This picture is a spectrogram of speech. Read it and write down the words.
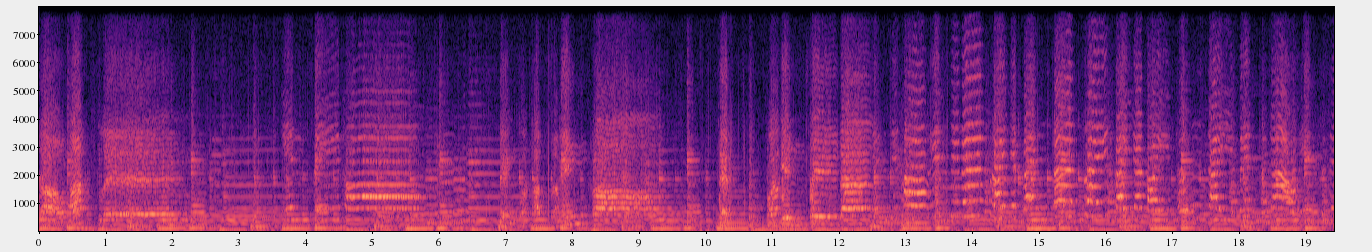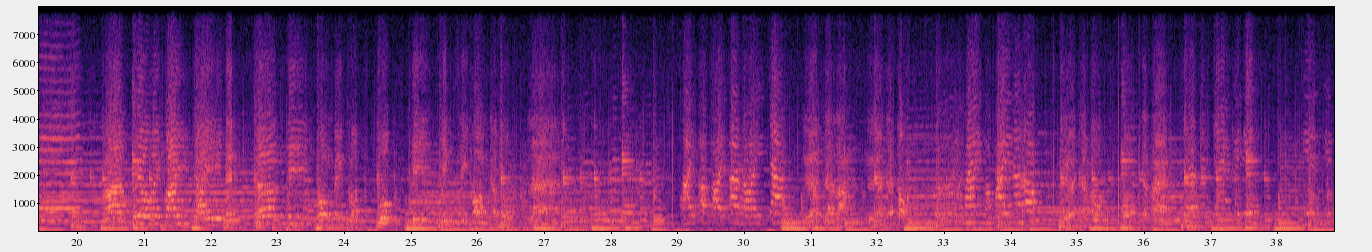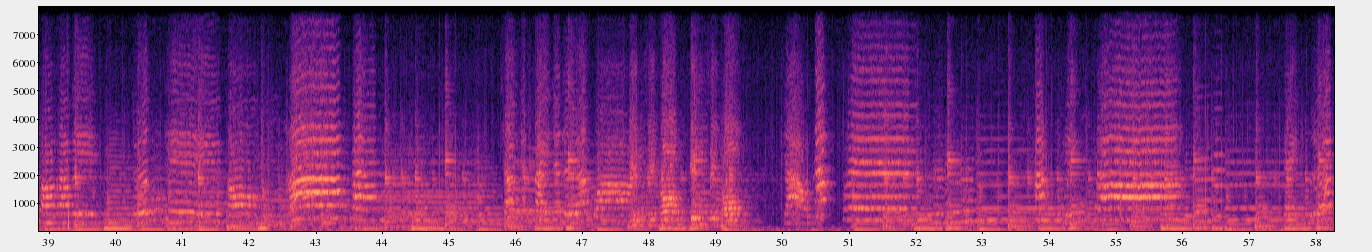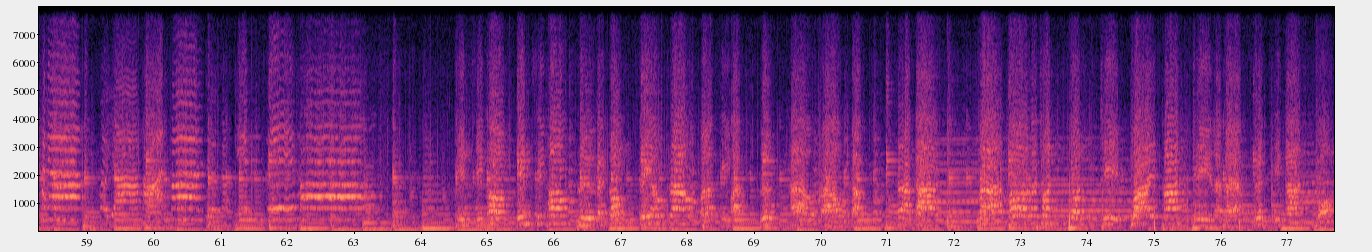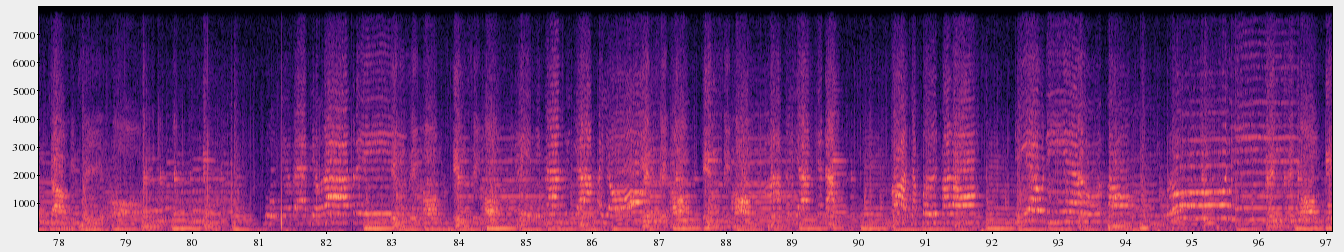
จ้านักเลกินสีทองเก่งกว่าทัพสมิงคราวเด็ดกว่ากินสีแดงกินสีทองอินสีแดงใครจะแบ่งต้านใครใครจะต่อยถึงใจเป็นเงาอินเดงขาดเปรี้ยวไม่ไฟใจเด็ดเชิงดีคงเป็นกรดทุกทีอินสีทองจะบุกแหล หลังเหงื่อจะตกไปก็ไปนรกเหงื่อจะตกอกจะแตกเดินตั้งแจกให้ดินกินที่ทองราวีถึงที่ต้องรักกันเช้าจันไรจะเหลือกว่ากินสีทองกินสีทอง กินสีทอง กินสีทองลือกันกล้องเกลียวกราวปฏิบัติลึกข้าวราวกับประกาศมาทรชนจนชีพวายพลันที่และแบบพฤติการของเจ้ากินสีทองบุกเดียวแบบเดียวราตรีกินสีทองกินสีทอง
